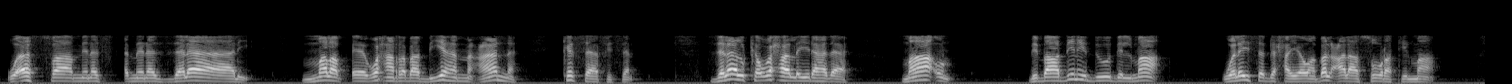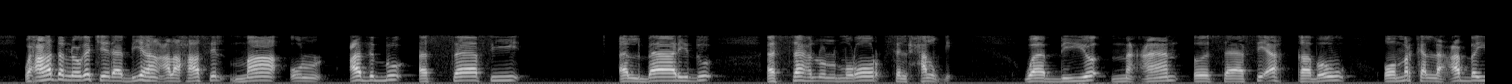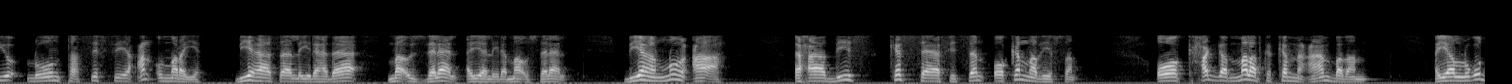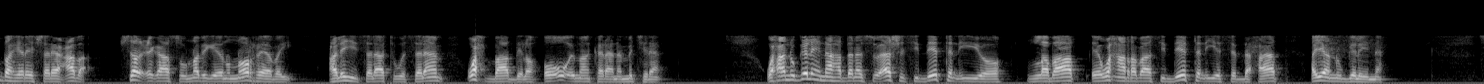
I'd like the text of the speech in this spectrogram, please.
Wa asfaa min azalaali malab ee waxaan rabaa biyaha macaanna ka saafisan. Zalaalka waxaa la yidhaahdaa maaun bibaadini duudi ilmaa walaysa bixayawaan bal calaa suurati ilmaa waxaa hadda looga jeedaa biyahan calaa xaasil maau lcadbu assaafi albaaridu assahlu lmuruur fi lxalqi waa biyo macaan oo saafi ah qabow oo marka la cabayo dhuunta si fiican u maraya biyahaasaa la yidhaahdaa maau zalaal ayaa la yidhaha maau zalaal biyaha nuuca ah axaadiis ka saafisan oo ka nadiifsan oo xagga malabka ka macaan badan ayaa lagu dahiray shareecada. Sharcigaasuu nabigeenu noo reebay calayhi salaatu wasalaam wax baadila oo u imaan karaana ma jiraan. Waxaanu gelaynaa haddana su'aasha siddeetan iyo labaad ee waxaan rabaa siddeetan iyo saddexaad ayaanu gelaynaa.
